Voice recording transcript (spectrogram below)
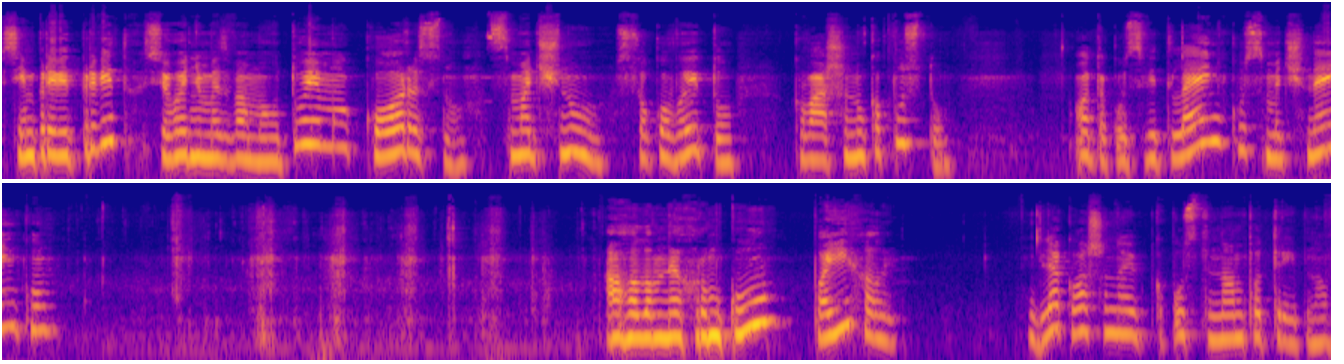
Всім привіт-привіт! Сьогодні ми з вами готуємо корисну, смачну, соковиту квашену капусту. Отаку світленьку, смачненьку. А головне хрумку. Поїхали! Для квашеної капусти нам потрібно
